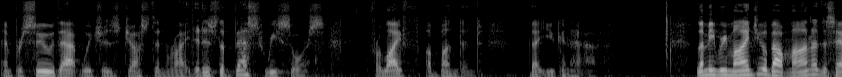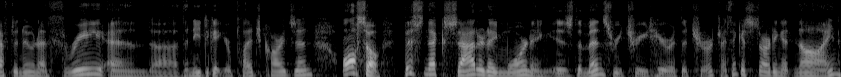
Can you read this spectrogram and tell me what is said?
and pursue that which is just and right. It is the best resource for life abundant that you can have. Let me remind you about Mana this afternoon at 3 and uh, the need to get your pledge cards in. Also, this next Saturday morning is the men's retreat here at the church. I think it's starting at 9.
